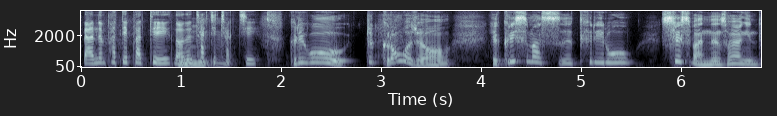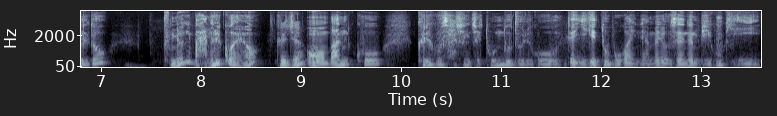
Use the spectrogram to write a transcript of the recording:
나는 파티 파티, 너는 음, 착취 음. 착취. 그리고 또 그런 거죠. 그러니까 크리스마스 트리로 스트레스 받는 서양인들도 분명히 많을 거예요. 그죠? 어, 많고 그리고 사실 이제 돈도 들고. 근데 이게 또 뭐가 있냐면 요새는 미국이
